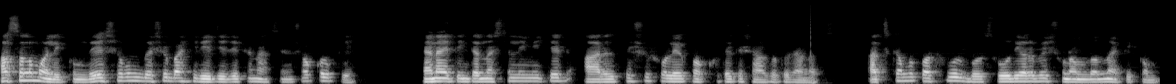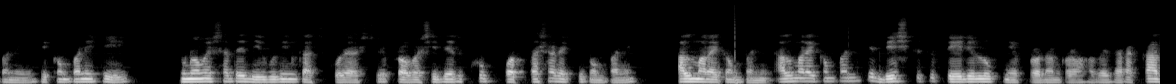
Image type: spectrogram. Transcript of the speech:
আসসালামু আলাইকুম। দেশ এবং দেশের বাহিরে যে যেখানে আছেন সকলকে NIT international limited R L ফলের পক্ষ থেকে স্বাগত জানাচ্ছি। আজকে আমরা কথা বলব সৌদি আরবের সুনামধন্য একটি কোম্পানি। যে কোম্পানিটি সুনামের সাথে দীর্ঘদিন কাজ করে আসছে। প্রবাসীদের খুব প্রত্যাশার একটি কোম্পানি, আলমারাই কোম্পানি। আলমারাই কোম্পানিতে বেশ কিছু ট্রেডে লোক নিয়োগ প্রদান করা হবে, যারা কাজ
